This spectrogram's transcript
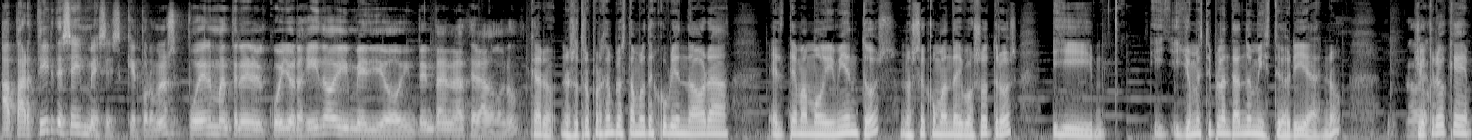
a partir de seis meses, que por lo menos pueden mantener el cuello erguido y medio intentan hacer algo, ¿no? Claro, nosotros, por ejemplo, estamos descubriendo ahora el tema movimientos. No sé cómo andáis vosotros. Y, y- y yo me estoy planteando mis teorías, ¿no? Yo creo que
